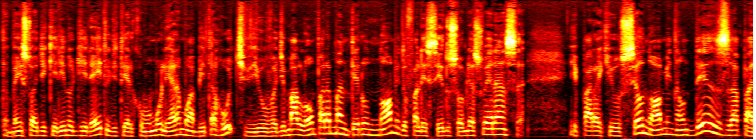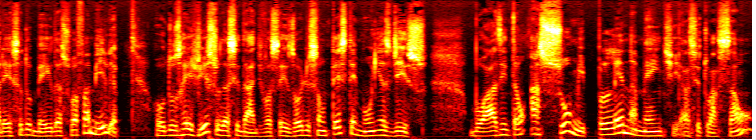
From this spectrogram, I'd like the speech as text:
Também estou adquirindo o direito de ter como mulher a Moabita Ruth, viúva de Malom, para manter o nome do falecido sobre a sua herança e para que o seu nome não desapareça do meio da sua família ou dos registros da cidade. Vocês hoje são testemunhas disso. Boaz então assume plenamente a situação,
